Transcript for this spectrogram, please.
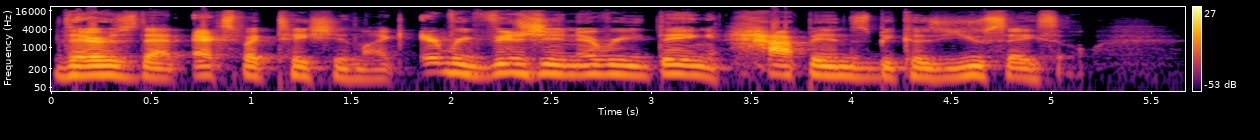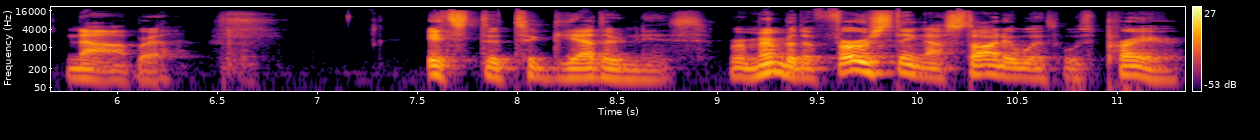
there's that expectation like every vision, everything happens because you say so. Nah, bro. It's the togetherness. Remember, the first thing I started with was prayer.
